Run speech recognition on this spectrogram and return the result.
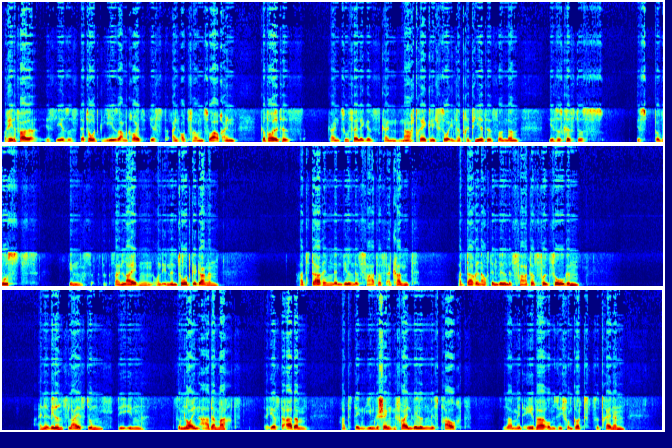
Auf jeden Fall ist Jesus, der Tod Jesu am Kreuz ist ein Opfer und zwar auch ein gewolltes, kein zufälliges, kein nachträglich so interpretiertes, sondern Jesus Christus ist bewusst in sein Leiden und in den Tod gegangen, hat darin den Willen des Vaters erkannt, hat darin auch den Willen des Vaters vollzogen. Eine Willensleistung, die ihn zum neuen Adam macht. Der erste Adam hat den ihm geschenkten freien Willen missbraucht, zusammen mit Eva, um sich von Gott zu trennen.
